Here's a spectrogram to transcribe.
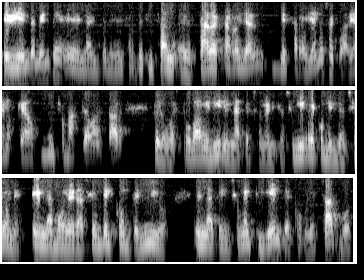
Evidentemente, eh, la inteligencia artificial eh, está desarrollando, desarrollándose, todavía nos queda mucho más que avanzar, pero esto va a venir en la personalización y recomendaciones, en la moderación del contenido, en la atención al cliente, como los chatbots,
